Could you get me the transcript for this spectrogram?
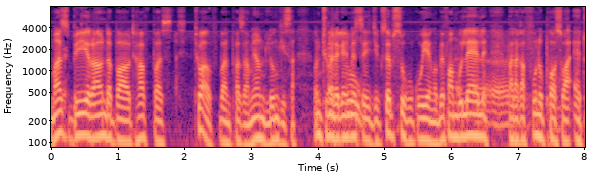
must be around about half past 12 bandiphazama uyandilungisa undithumele ke imessage kusebusuku kuye ngoba efambulele but akafuni uphoswa at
